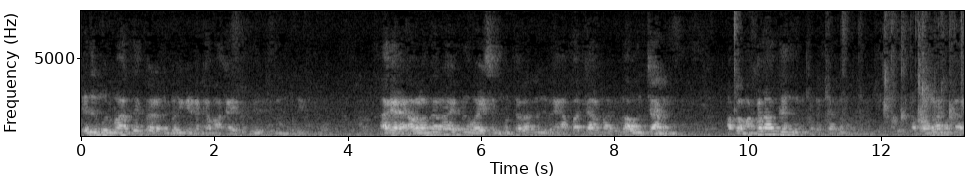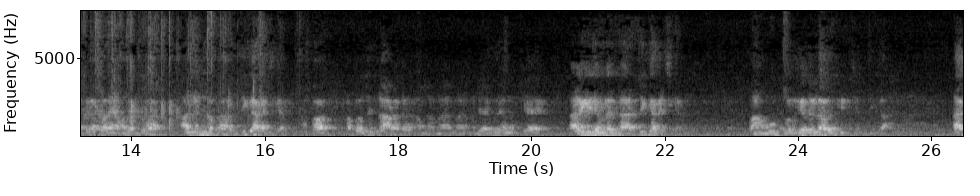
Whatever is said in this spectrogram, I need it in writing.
எதிர்முருமா இருந்து இப்போ ரெண்டு பேருக்கு இணக்கமாக இருந்து இருக்க முடியும்? ஆக அவர் வந்தாலும் எப்படியும் வயசு மூத்தவர் எங்கள் அப்பா சேர்மனாக இருந்து அவரும் சேர்மன் அப்போ மக்களால் தேர்ந்தெடுக்கப்பட்ட சேர்மன் அவர். அப்போ அவங்களாம் மக்கள் கீழப்பாளையம் வந்ததுல அதுலேருந்து அப்பா திகா கட்சிக்கார் அப்போ அப்போ வந்து திராவிட கழகம் எனக்கு அழகிரி வந்து திகா கட்சிக்கார் கொள்கைகள் அவர் டீச்சர் திகா ஆக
